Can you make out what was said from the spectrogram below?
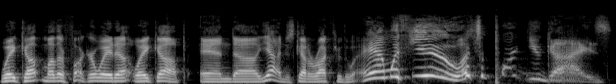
wake up, motherfucker, wake up, wake up. And uh, yeah, I just got a rock through the window. Hey, I'm with you. I support you guys.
